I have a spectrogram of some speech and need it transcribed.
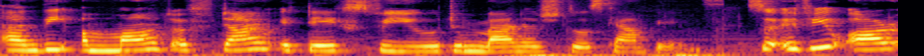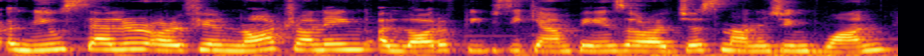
and the amount of time it takes for you to manage those campaigns. So if you are a new seller or if you're not running a lot of PPC campaigns or are just managing one,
